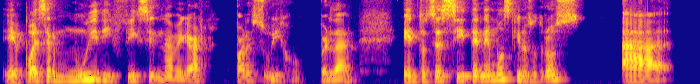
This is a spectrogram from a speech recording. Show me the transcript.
eh, puede ser muy difícil navegar para su hijo, ¿verdad? Entonces sí tenemos que nosotros a,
